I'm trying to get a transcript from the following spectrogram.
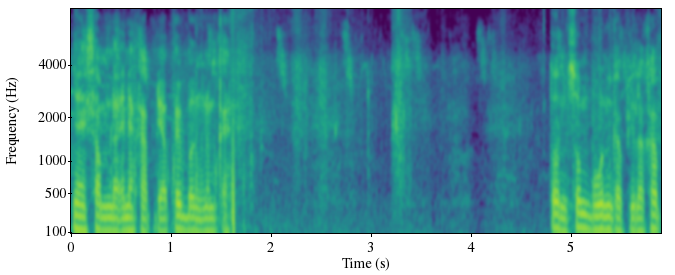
ใหญ่ซ้ำไดนะครับ เดี๋ยวไปเบิงน้ำกันต้นสมบูรณ์กับพี่แล้วครับ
